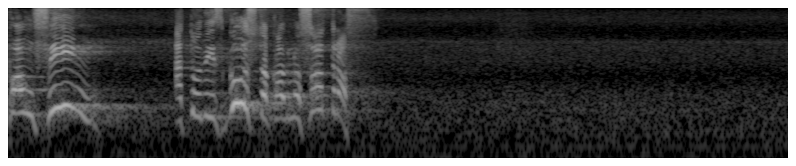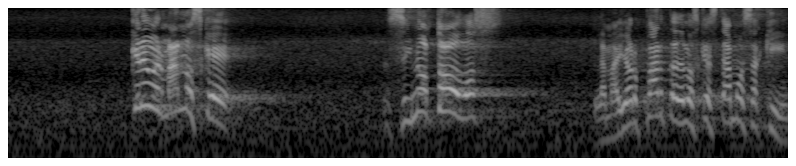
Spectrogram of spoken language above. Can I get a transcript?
pon fin a tu disgusto con nosotros. Creo, hermanos, que si no todos, la mayor parte de los que estamos aquí,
